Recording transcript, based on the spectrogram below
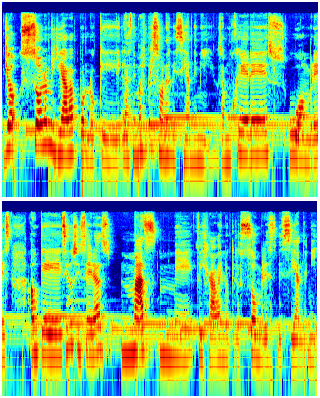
Yo solo me guiaba por lo que las demás personas decían de mí, o sea, mujeres u hombres, aunque siendo sinceras, más me fijaba en lo que los hombres decían de mí.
